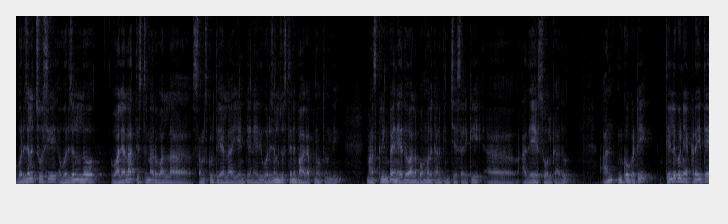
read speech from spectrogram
ఒరిజినల్ చూసి ఒరిజినల్లో వాళ్ళు ఎలా తీస్తున్నారు వాళ్ళ సంస్కృతి ఎలా ఏంటి అనేది ఒరిజినల్ చూస్తేనే బాగా అర్థమవుతుంది. మన స్క్రీన్ పైన ఏదో వాళ్ళ బొమ్మలు కనిపించేసరికి అదే సోల్ కాదు. అన్ ఇంకొకటి తెలుగుని ఎక్కడైతే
